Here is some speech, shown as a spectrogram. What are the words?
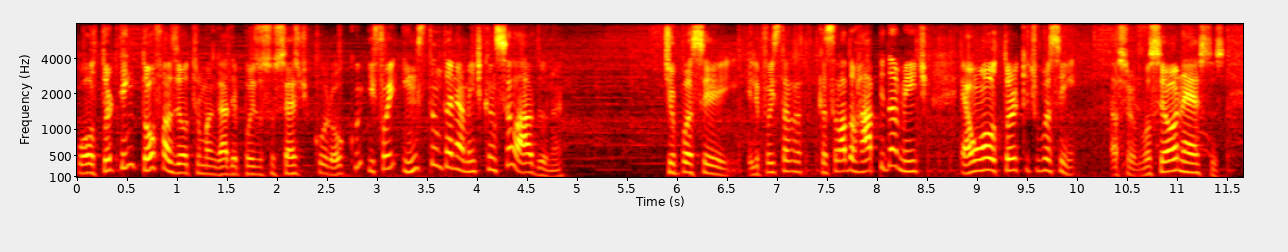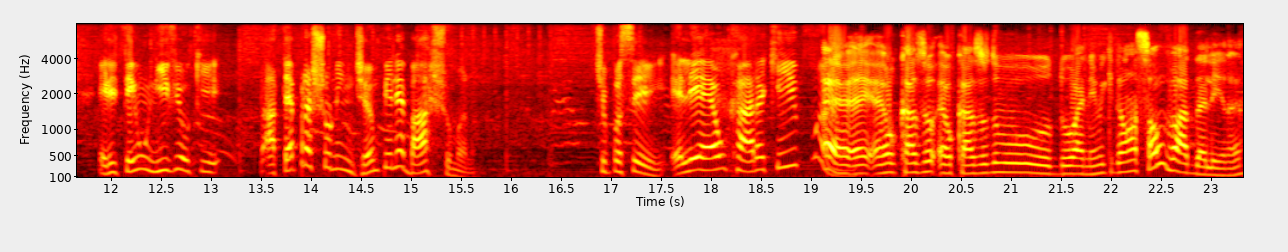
o autor tentou fazer outro mangá depois do sucesso de Kuroko e foi instantaneamente cancelado, né? Tipo assim, ele foi cancelado rapidamente. É um autor que, tipo assim, assim, vou ser honestos, ele tem um nível que, até pra Shonen Jump, ele é baixo, mano. Tipo assim, ele é um cara que. Mano, É, é, é o caso, é o caso do, do anime que deu uma salvada ali, né?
